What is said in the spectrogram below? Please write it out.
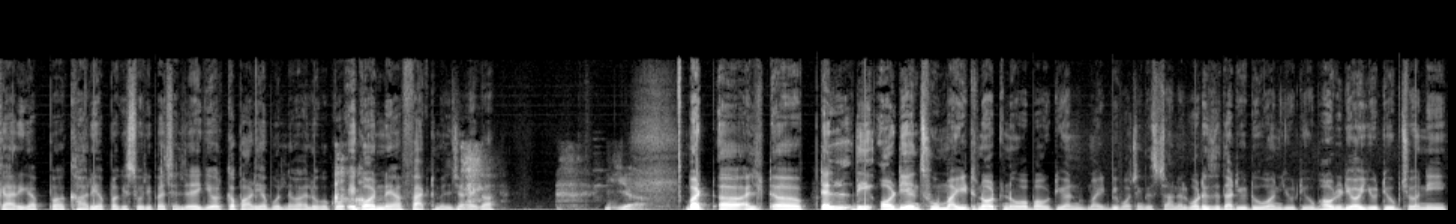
कारी अप्पा खारी अप्पा की स्टोरी पर चल जाएगी और कपाड़िया बोलने वाले लोगों को एक हाँ। और नया फैक्ट मिल जाएगा। Yeah but uh, i'll uh, tell the audience who might not know about you and might be watching this channel what is it that you do on youtube how did your youtube journey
